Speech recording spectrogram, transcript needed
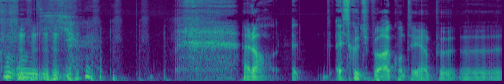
Comme on dit. Alors, est-ce que tu peux raconter un peu euh,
